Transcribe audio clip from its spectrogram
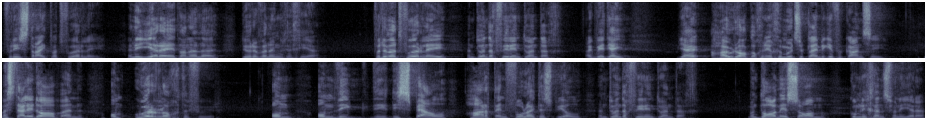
vir die stryd wat voorlê. En die Here het aan hulle die oorwinning gegee. Vir dit wat voorlê in 2024. Ek weet jy jy hou dalk nog in jou gemoed so klein bietjie vakansie. Maar stel jy daarop in om oorlog te voer. Om om die die die spel hard en voluit te speel in 2024. Want daarmee saam kom die guns van die Here.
